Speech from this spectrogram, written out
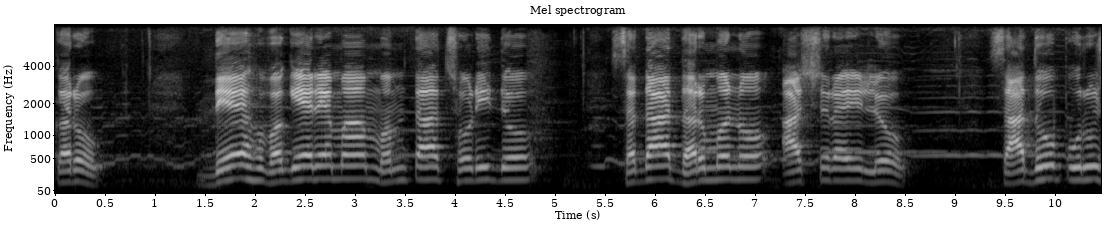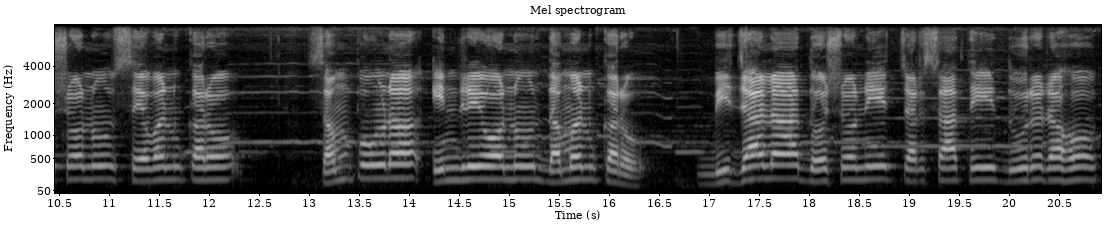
કરો. દેહ વગેરેમાં મમતા છોડી દો. સદા ધર્મનો આશ્રય લો. સાધુ પુરુષોનું સેવન કરો. સંપૂર્ણ ઇન્દ્રિયોનું દમન કરો. બીજાના દોષોની ચર્ચાથી દૂર રહો.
